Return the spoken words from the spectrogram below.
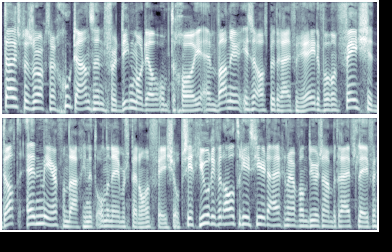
thuisbezorgd er goed aan zijn verdienmodel om te gooien? En wanneer is er als bedrijf reden voor een feestje? Dat en meer vandaag in het ondernemerspanel. Een feestje op zich. Jury van Alteri is hier, de eigenaar van Duurzaam Bedrijfsleven.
